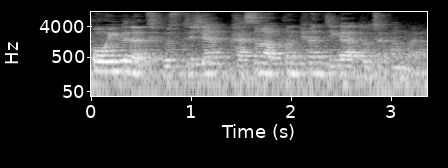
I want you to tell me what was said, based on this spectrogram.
포이그너트 무슨 뜻이야? 가슴 아픈 편지가 도착한 거야.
